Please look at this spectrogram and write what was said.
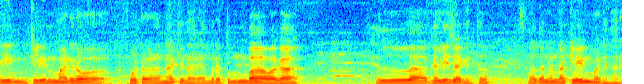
ಕ್ಲೀನ್ ಕ್ಲೀನ್ ಮಾಡಿರೋ ಫೋಟೋಗಳನ್ನು ಹಾಕಿದ್ದಾರೆ. ಅಂದರೆ ತುಂಬ ಆವಾಗ ಎಲ್ಲ ಗಲೀಜಾಗಿತ್ತು. ಸೊ ಅದನ್ನು ಕ್ಲೀನ್ ಮಾಡಿದ್ದಾರೆ.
